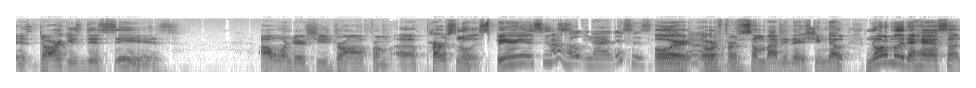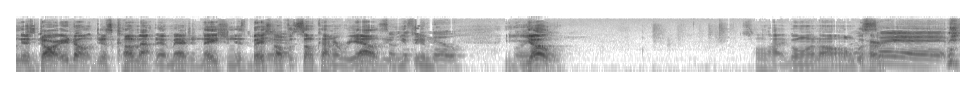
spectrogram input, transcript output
as dark as this is, I wonder if she's drawn from uh, personal experiences. I hope not. This is or Mm. or for somebody that she know. Normally, to have something this dark, it don't just come out the imagination. It's based Yeah. off of some kind of reality. something you feel you me? know. or Yo, it's a lot going on with her. sad.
